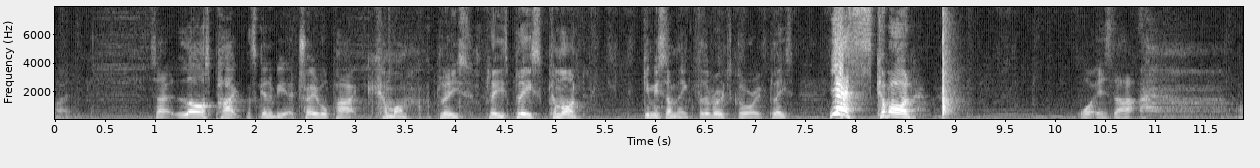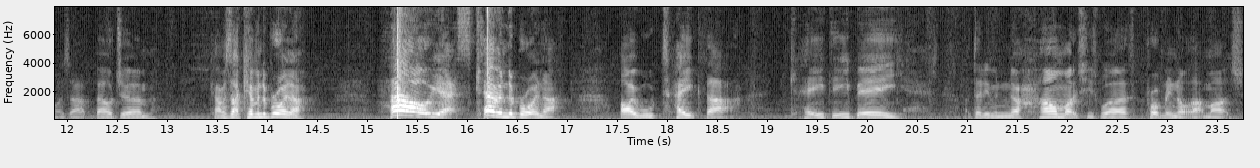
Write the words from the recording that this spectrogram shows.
Right. So, last pack that's going to be a tradable pack. Come on, please, please, please, come on. Give me something for the road to glory, please. Yes! Come on! What is that? What is that? Belgium. Is that Kevin De Bruyne? Hell yes, Kevin De Bruyne. I will take that. KDB. I don't even know how much he's worth. Probably not that much.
